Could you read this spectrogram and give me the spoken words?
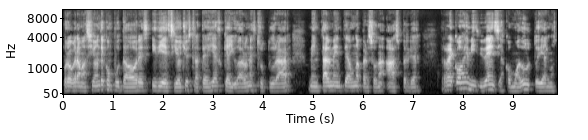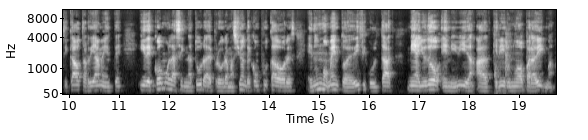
programación de computadores y 18 estrategias que ayudaron a estructurar mentalmente a una persona Asperger, recoge mis vivencias como adulto diagnosticado tardíamente y de cómo la asignatura de programación de computadores en un momento de dificultad me ayudó en mi vida a adquirir un nuevo paradigma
